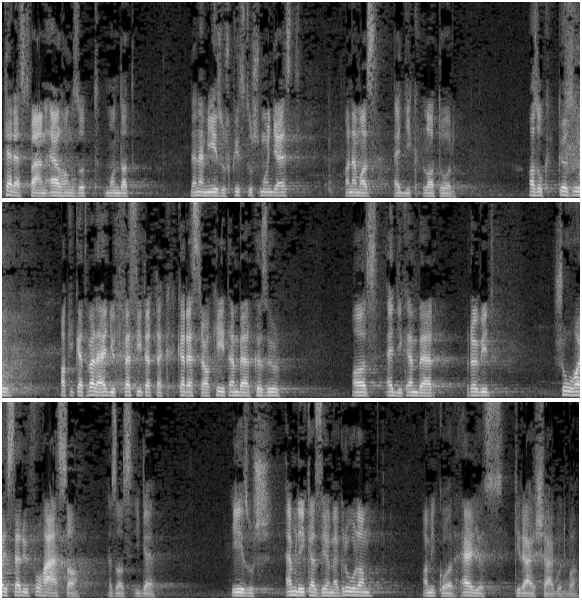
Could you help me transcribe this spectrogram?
keresztfán elhangzott mondat, de nem Jézus Krisztus mondja ezt, hanem az egyik lator. Azok közül, akiket vele együtt feszítettek keresztre a két ember közül, az egyik ember rövid, sóhajszerű fohásza, ez az ige. Jézus, emlékezzél meg rólam, amikor eljössz királyságodba.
